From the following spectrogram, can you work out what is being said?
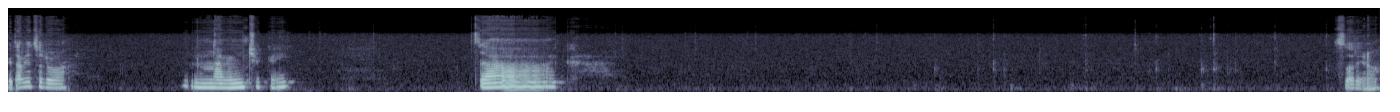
Je tam něco dole? Nevím, čekej. Tak. Sorry no.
